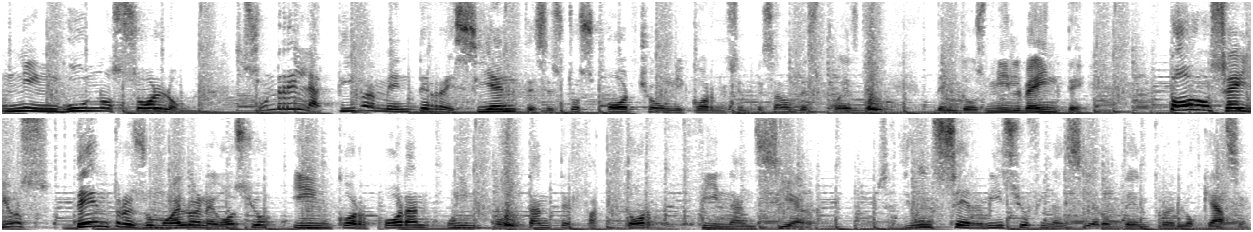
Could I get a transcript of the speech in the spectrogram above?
ninguno solo son relativamente recientes estos ocho unicornios, empezaron después del 2020. Todos ellos, dentro de su modelo de negocio, incorporan un importante factor financiero, o sea, de un servicio financiero dentro de lo que hacen.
